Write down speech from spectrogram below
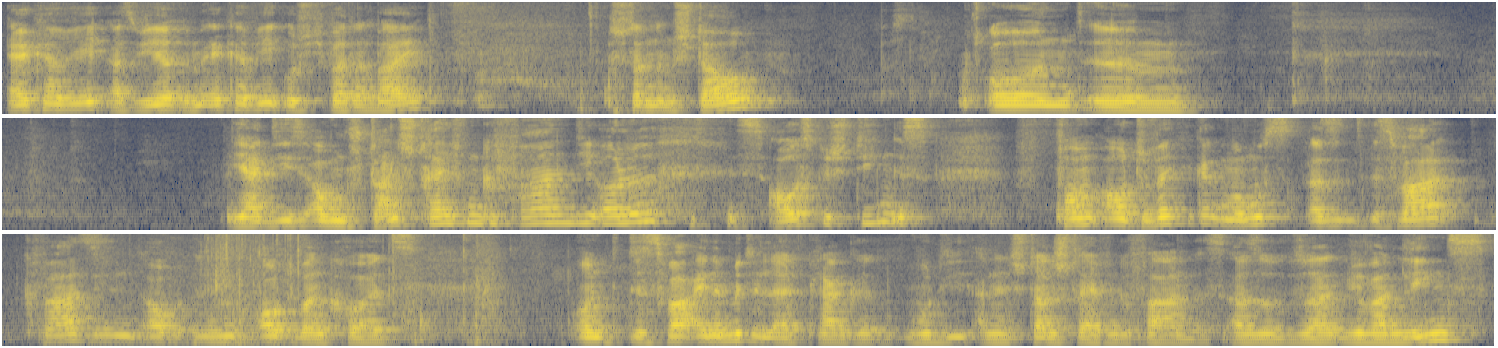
LKW, also wir im LKW, Uschi war dabei, standen im Stau und ähm, ja, die ist auf dem Strandstreifen gefahren, die Olle, ist ausgestiegen, ist vom Auto weggegangen. Man muss, also es war quasi auch ein Autobahnkreuz. Und das war eine Mittelleitplanke, wo die an den Standstreifen gefahren ist. Also wir waren- wir waren links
